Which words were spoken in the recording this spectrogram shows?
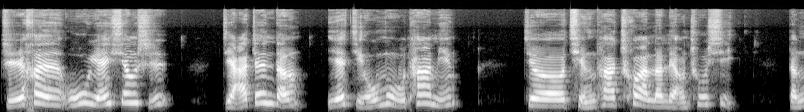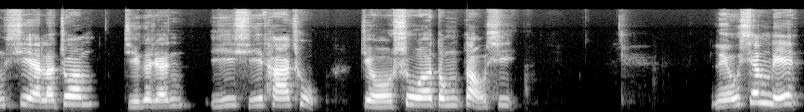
只恨无缘相识。贾珍等也久慕他名，就请他串了两出戏。等卸了妆，几个人移席他处，就说东道西。柳香莲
